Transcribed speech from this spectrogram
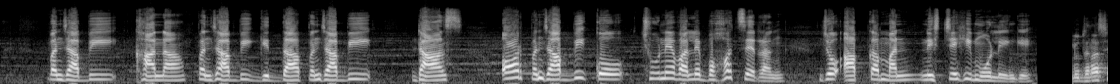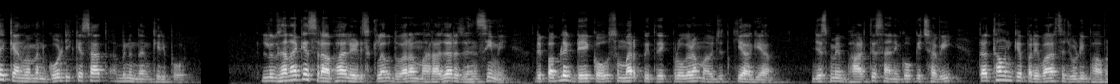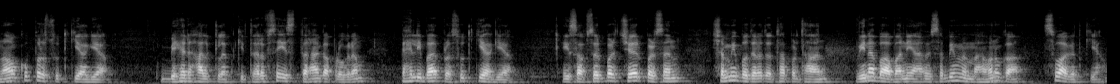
पंजाबी खाना, पंजाबी गिद्दा, पंजाबी डांस और पंजाबी को छूने वाले बहुत से रंग जो आपका मन निश्चय ही मोह लेंगे। लुधियाना से कैमरामैन गोल्डी के साथ अभिनंदन की रिपोर्ट। लुधियाना के सराभा लेडीज़ क्लब द्वारा महाराजा रेजेंसी में रिपब्लिक डे को समर्पित एक प्रोग्राम आयोजित किया गया, जिसमें भारतीय सैनिकों की छवि तथा उनके परिवार से जुड़ी भावनाओं को प्रस्तुत किया गया। बेहरहाल क्लब की तरफ़ से इस तरह का प्रोग्राम पहली बार प्रस्तुत किया गया। इस अवसर पर चेयरपर्सन शमी बद्रा तथा प्रधान वीना बाबा ने आए हुए सभी मेहमानों का स्वागत किया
